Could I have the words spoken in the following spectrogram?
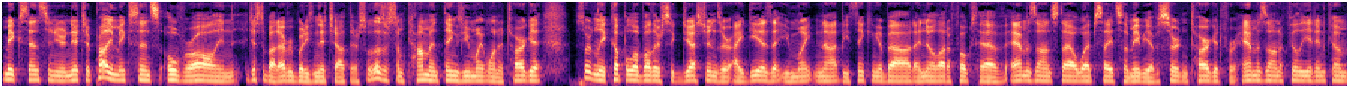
makes sense in your niche. It probably makes sense overall in just about everybody's niche out there. So those are some common things you might want to target. Certainly, a couple of other suggestions or ideas that you might not be thinking about. I know a lot of folks have Amazon style websites, so maybe you have a certain target for Amazon affiliate income.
